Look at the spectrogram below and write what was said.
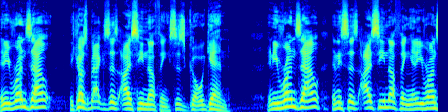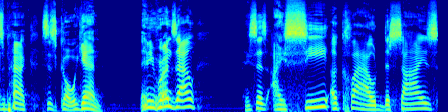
And he runs out, he comes back and says, "I see nothing." He says, "Go again." And he runs out and he says, I see nothing. And he runs back, he says, Go again. And he runs out he says, I see a cloud the size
